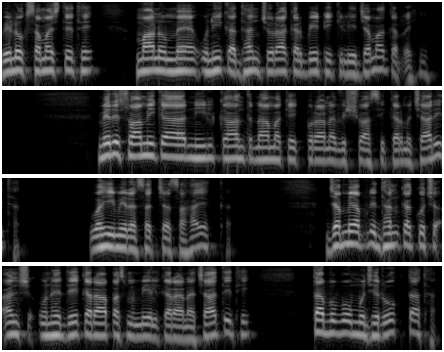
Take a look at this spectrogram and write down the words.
वे लोग समझते थे, मानो मैं उन्हीं का धन चुरा कर बेटी के लिए जमा कर रही हूँ। मेरे स्वामी का नीलकांत नामक एक पुराना विश्वासी कर्मचारी था। वही मेरा सच्चा सहायक था। जब मैं अपने धन का कुछ अंश उन्हें देकर आपस में मेल कराना चाहती थी, तब वो मुझे रोकता था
